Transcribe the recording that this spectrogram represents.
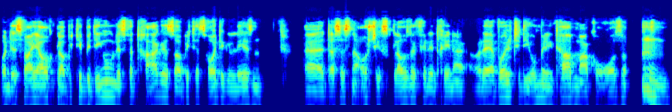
Und es war ja auch, glaube ich, die Bedingung des Vertrages, so habe ich das heute gelesen, äh, das ist eine Ausstiegsklausel für den Trainer, oder er wollte die unbedingt haben, Marco Rose.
